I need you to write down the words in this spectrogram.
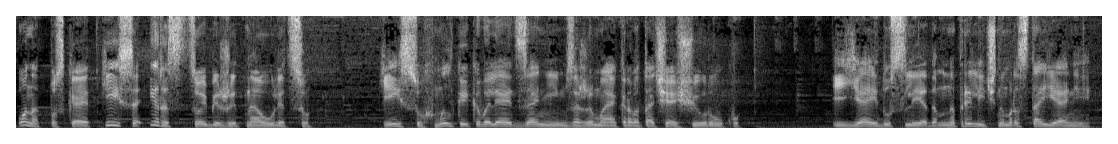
Он отпускает Кейса и рысцой бежит на улицу. Кейс с ухмылкой ковыляет за ним, зажимая кровоточащую руку. И я иду следом, на приличном расстоянии –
